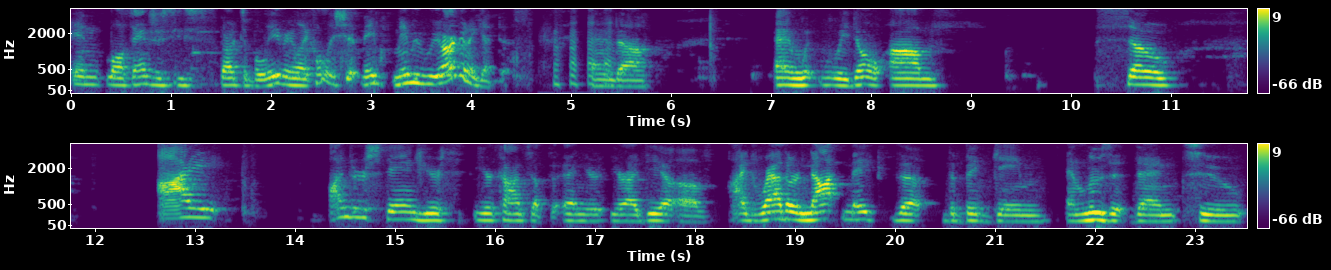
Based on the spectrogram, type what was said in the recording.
in Los Angeles, you start to believe, and you're like, holy shit, maybe maybe we are going to get this. and uh, and we, we don't. Um, so I understand your your concept and your your idea of I'd rather not make the the big game and lose it than to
